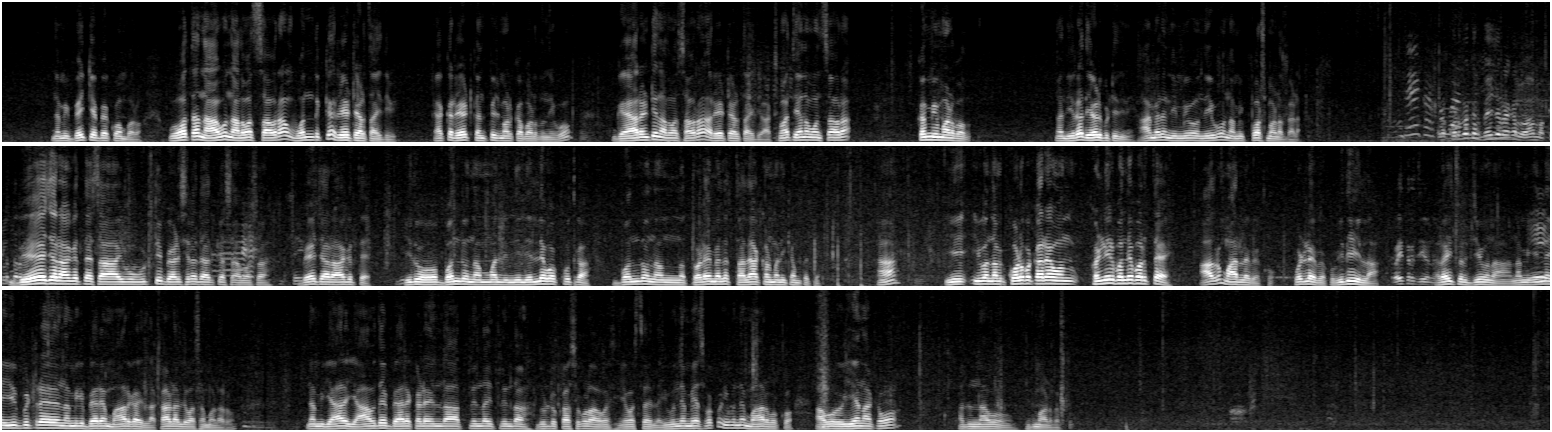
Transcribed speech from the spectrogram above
ನಮಗೆ ಬೇಕೇ ಬೇಕು ಅಂಬರು. ಓತ ನಾವು ನಲ್ವತ್ತು ಸಾವಿರ ಒಂದಕ್ಕೆ ರೇಟ್ ಹೇಳ್ತಾ ಇದ್ದೀವಿ. ಯಾಕೆ ರೇಟ್ ಕನ್ಫ್ಯೂಸ್ ಮಾಡ್ಕೋಬಾರ್ದು ನೀವು? ಗ್ಯಾರಂಟಿ ನಲ್ವತ್ತು ಸಾವಿರ ರೇಟ್ ಹೇಳ್ತಾ ಇದ್ದೀವಿ. ಅಕಸ್ಮಾತ್ ಏನೋ ಒಂದು ಸಾವಿರ ಕಮ್ಮಿ ಮಾಡ್ಬೋದು. ನಾನು ಇರೋದು ಹೇಳ್ಬಿಟ್ಟಿದ್ದೀನಿ. ಆಮೇಲೆ ನಿಮ್ಮ ನೀವು ನಮಗೆ ಫೋರ್ಸ್ ಮಾಡೋದು ಬೇಡ ಅಲ್ಲ ಕೊಡ್ಬೇಕಾದ್ರೆ ಬೇಜಾರಾಗಲ್ವಾ ಮಕ್ಳ ಥರ ಬೇಜಾರಾಗುತ್ತೆ ಸಾ ಇವು ಹುಟ್ಟಿ ಬೆಳೆಸಿರೋದು ಅದಕ್ಕೆ ಸಾವಾಸ ಬೇಜಾರಾಗುತ್ತೆ. ಇದು ಬಂದು ನಮ್ಮಲ್ಲಿ ನೀನು ಎಲ್ಲೇ ಹೋಗಿ ಕೂತ್ಕ. ಬಂದು ನನ್ನ ತೊಡೆ ಮೇಲೆ ತಲೆ ಹಾಕೊಂಡು ಮನಿಕೊಂಬತೈತೆ ಹಾಂ ಈ ಇವಾಗ ನಮಗೆ ಕೊಡ್ಬೇಕಾದ್ರೆ ಒಂದು ಕಣ್ಣೀರು ಬಂದೇ ಬರುತ್ತೆ. ಆದರೂ ಮಾರಲೇಬೇಕು. ಕೊಡಲೇಬೇಕು. ವಿಧಿ ಇಲ್ಲ. ರೈತರ ಜೀವನ. ರೈತರ ಜೀವನ. ನಮಗೆ ಇನ್ನೂ ಇವು ಬಿಟ್ಟರೆ ನಮಗೆ ಬೇರೆ ಮಾರ್ಗ ಇಲ್ಲ. ಕಾಡಲ್ಲಿ ವಾಸ ಮಾಡೋರು. ನಮಗೆ ಯಾರು ಯಾವುದೇ ಬೇರೆ ಕಡೆಯಿಂದ, ಹತ್ತರಿಂದ ಇತ್ತರಿಂದ ದುಡ್ಡು ಕಾಸುಗಳು ಅವ ವ್ಯವಸ್ಥೆ ಇಲ್ಲ. ಇವನ್ನೇ ಮೇಯಿಸ್ಬೇಕು, ಇವನ್ನೇ ಮಾರಬೇಕು. ಅವು ಏನು ಹಾಕವೋ ಅದನ್ನು ನಾವು ಇದು ಮಾಡಬೇಕು.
